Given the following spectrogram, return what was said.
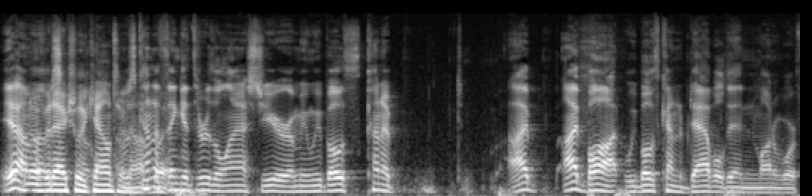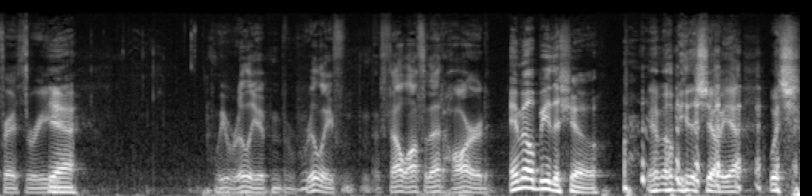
Yeah. I don't know if it actually counts or I was kind of thinking through the last year. I mean, we both kind of. I I bought. We both kind of dabbled in Modern Warfare Three. yeah. We really really fell off of that hard. MLB the show. MLB the show, yeah. Which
